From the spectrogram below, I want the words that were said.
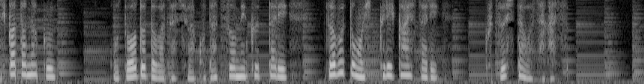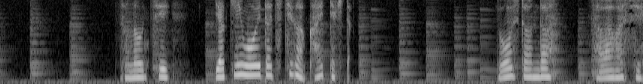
仕方なく弟と私はこたつをめくったり座布団をひっくり返したり靴下を探す。そのうち夜勤を終えた父が帰ってきた。どうしたんだ？騒がしい。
